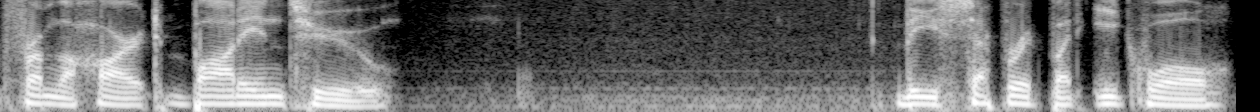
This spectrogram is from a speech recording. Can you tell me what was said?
from the heart bought into the separate but equal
